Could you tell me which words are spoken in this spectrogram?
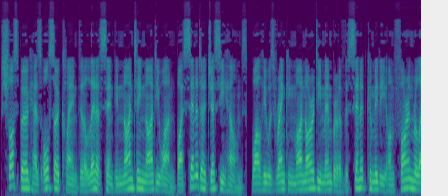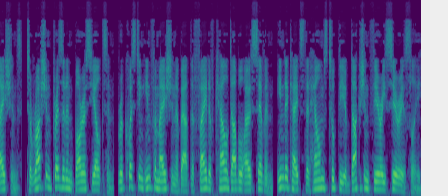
Schlossberg has also claimed that a letter sent in 1991 by Senator Jesse Helms, while he was ranking minority member of the Senate Committee on Foreign Relations, to Russian President Boris Yeltsin, requesting information about the fate of KAL 007, indicates that Helms took the abduction theory seriously.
